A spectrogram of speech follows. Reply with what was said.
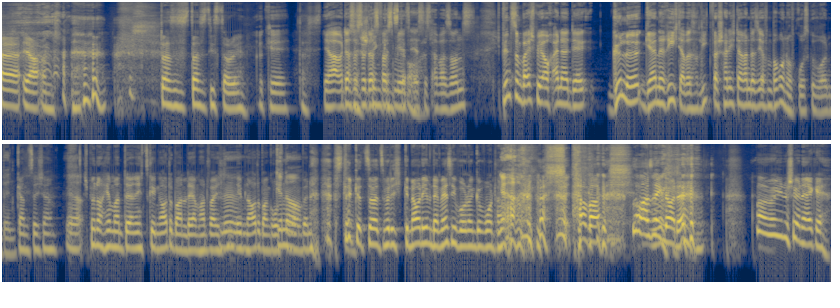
Äh, ja, und das ist, das ist die Story. Okay. Das, Ja, aber das ist so das, was mir als erstes. Aber sonst. Ich bin zum Beispiel auch einer, der Gülle gerne riecht, aber das liegt wahrscheinlich daran, dass ich auf dem Bauernhof groß geworden bin. ganz sicher. Ja. Ich bin auch jemand, der nichts gegen Autobahnlärm hat, weil ich neben der Autobahn groß Genau. geworden bin. Es klingt jetzt so, als würde ich genau neben der Messi-Wohnung gewohnt haben. Ja, Aber so war es nicht, Leute. War wirklich eine schöne Ecke.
